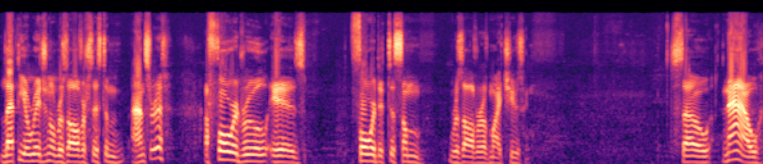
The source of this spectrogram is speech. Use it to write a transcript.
let the original resolver system answer it. A forward rule is forward it to some resolver of my choosing. So now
